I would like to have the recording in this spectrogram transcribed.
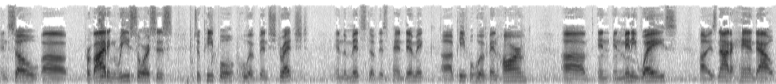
And so, uh, providing resources to people who have been stretched in the midst of this pandemic, uh, people who have been harmed uh, in, in many ways, uh, is not a handout,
